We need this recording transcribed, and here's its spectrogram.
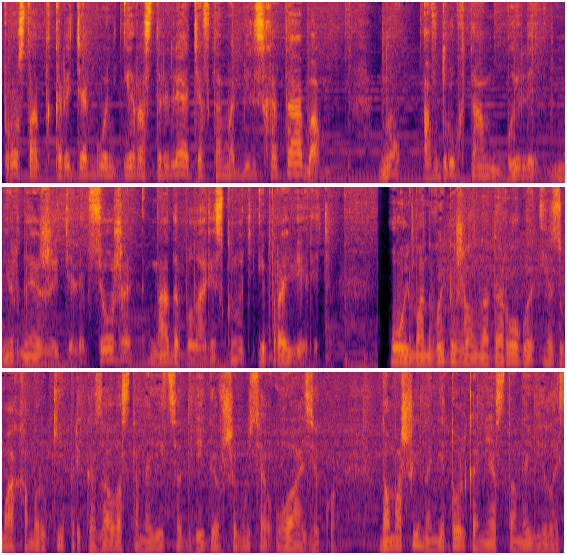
просто открыть огонь и расстрелять автомобиль с Хатабом? Ну, а вдруг там были мирные жители? Все же надо было рискнуть и проверить. Ульман выбежал на дорогу и взмахом руки приказал остановиться двигавшемуся УАЗику. Но машина не только не остановилась,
